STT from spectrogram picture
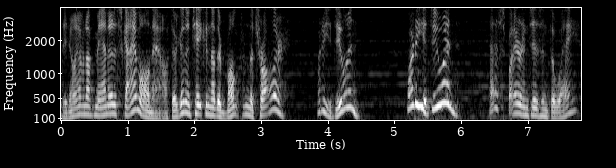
They don't have enough mana to Sky Mall now. They're gonna take another bump from the trawler. What are you doing? What are you doing? That aspirant isn't the way.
